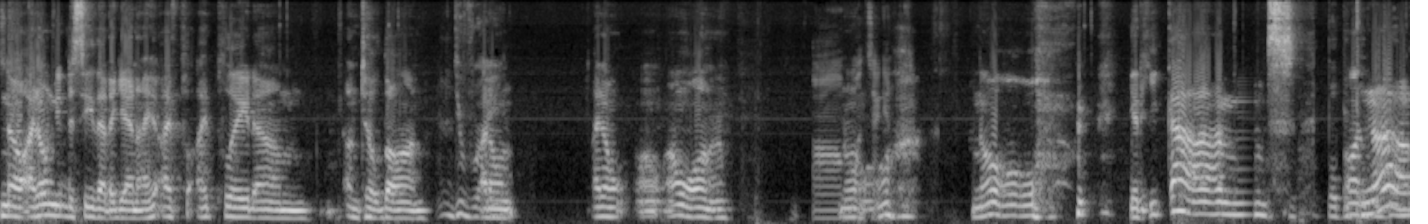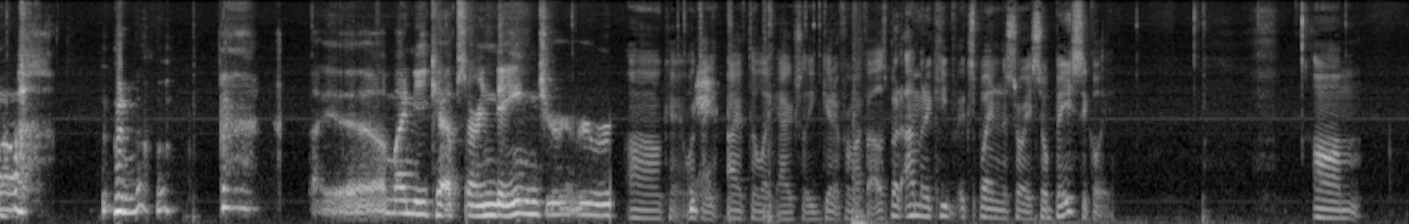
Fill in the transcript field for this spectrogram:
No. I don't need to see that again. I I, pl- I played um Until Dawn. You're right. I don't. I don't. I don't, wanna. Um, No. one second. No. Here he comes. Oh no. No. Yeah, my kneecaps are in danger. Uh, okay, one second. I have to like actually get it from my files, but I'm gonna keep explaining the story. So basically, um,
